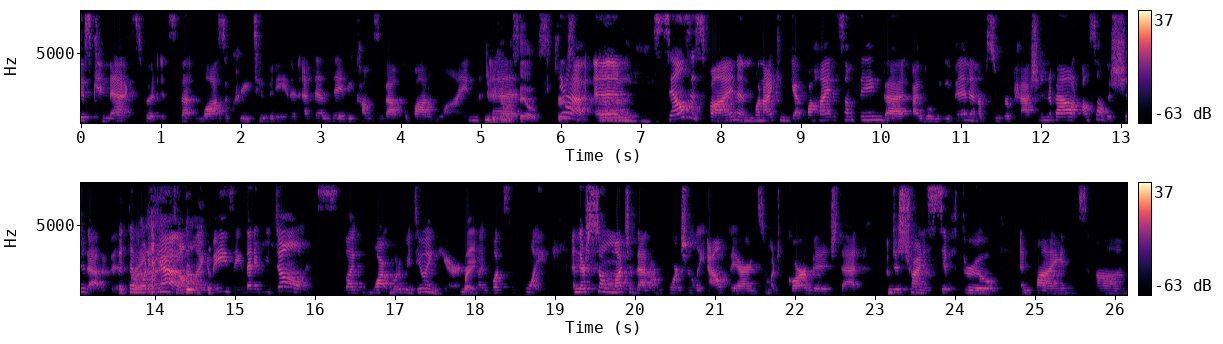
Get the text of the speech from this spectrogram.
disconnect, but it's that loss of creativity, and at the end of the day, it becomes about the bottom line. You become a And- sales person. Yeah, and sales is fine. And when I can get behind something that I believe in and I'm super passionate about, I'll sell the shit out of it. But then Right. what if you yeah, don't? like amazing. Then if you don't, it's like, what, what are we doing here? Right. Like, what's the point? And there's so much of that, unfortunately, out there and so much garbage that I'm just trying to sift through and find um,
